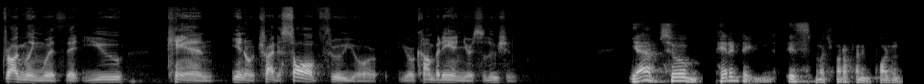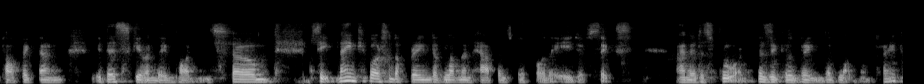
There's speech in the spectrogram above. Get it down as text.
struggling with that you can you know try to solve through your your company and your solution? Yeah so parenting is much more of an important topic than it is given the importance. So see 90% of brain development happens before the age of 6 and it is proven physical brain development, right?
